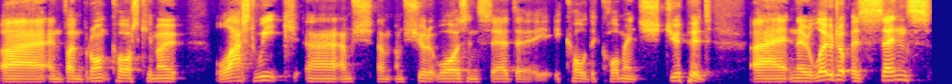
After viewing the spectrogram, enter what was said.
Uh, and Van Bronckhorst came out last week, uh, I'm, sh- I'm, sure it was, and said he called the comment stupid. Uh, now, Laudrup has since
